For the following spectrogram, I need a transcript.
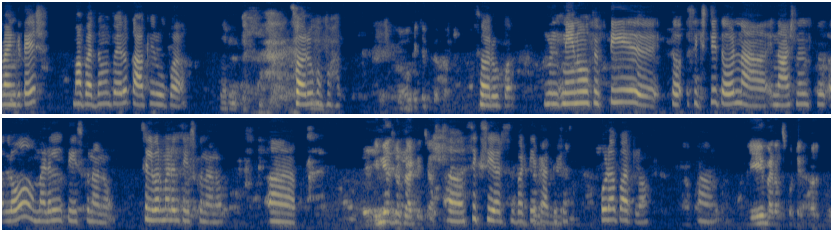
వెంకటేష్ మా పెద్దమ్మ పేరు కాకి రూప. స్వరూప. స్వరూప. నేను ఫిఫ్టీ సిక్స్టీ థర్డ్ నా నేషనల్స్లో మెడల్ తీసుకున్నాను. సిల్వర్ మెడల్ తీసుకున్నాను. ఎన్ని ఇయర్స్లో ప్రాక్టీస్ చేస్తారు సిక్స్ ఇయర్స్ బట్టి ప్రాక్టీస్ హుడా పార్క్లో. ఏ మెడల్స్ కొట్టారు వరకు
